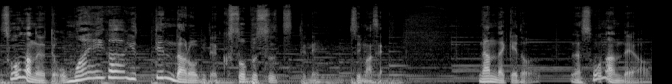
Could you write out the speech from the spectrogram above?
そうなのよって、お前が言ってんだろ、みたいなクソブスっつってね。すいません。なんだけど、そうなんだよ。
